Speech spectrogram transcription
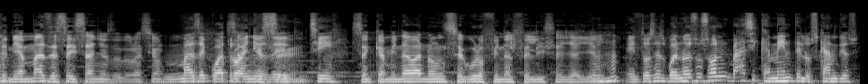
tenía más de seis años de duración. Más de cuatro O sea, que años de... se- Sí. Se encaminaban a un seguro final feliz ella y él. Entonces, bueno, esos son básicamente los cambios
